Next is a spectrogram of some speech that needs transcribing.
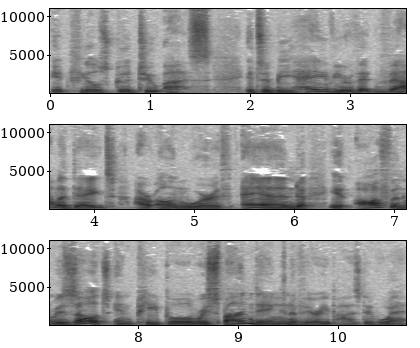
it feels good to us. It's a behavior that validates our own worth and it often results in people responding in a very positive way.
